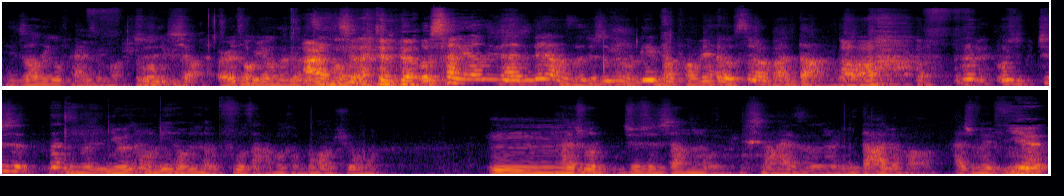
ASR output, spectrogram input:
你知道那个牌子吗？就是小 儿童用的那种儿童自行车。我上一辆自行车还是那样子，就是那种链条旁边还有塑料板挡的。啊，那我就是那你们你们那种链条会很复杂，会很不好修吗？嗯还是说就是像那种小孩子那种一搭就好了，还是会复杂也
